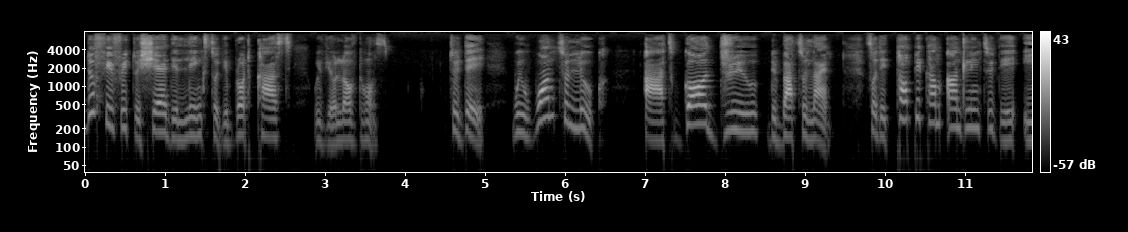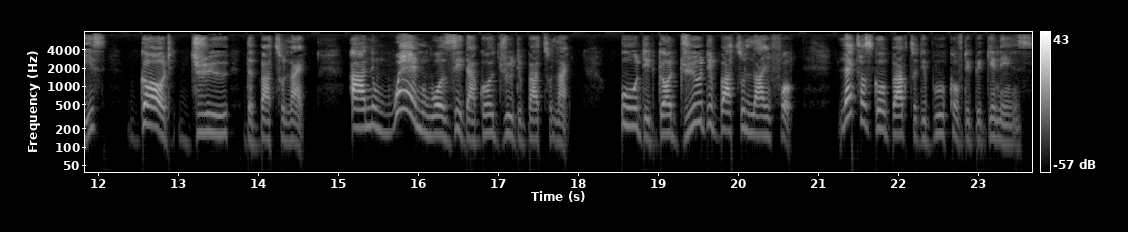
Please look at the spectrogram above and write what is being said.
Do feel free to share the links to the broadcast with your loved ones. Today, we want to look at God drew the battle line. So, the topic I'm handling today is God drew the battle line. And when was it that God drew the battle line? Who did God drew the battle line for? Let us go back to the book of the beginnings,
